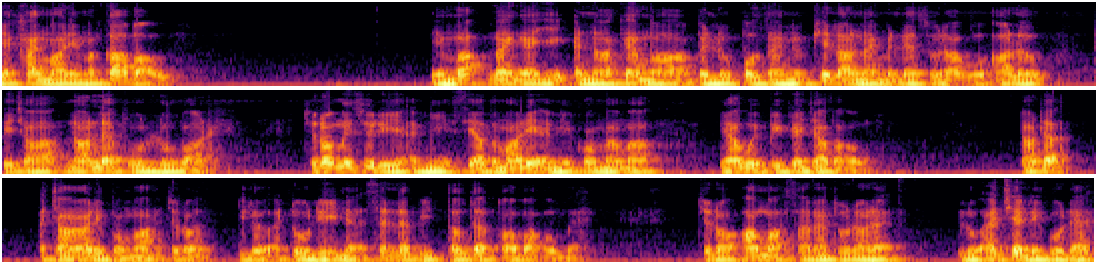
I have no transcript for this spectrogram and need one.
ရခိုင်မာတွေမကပါဘူးမြန်မာနိုင်ငံရေးအနာဂတ်မှာဘယ်လိုပုံစံမျိုးဖြစ်လာနိုင်မလဲဆိုတာကိုအားလုံးသေချာနားလည်ဖို့လိုပါတယ်ကျွန်တော်မိတ်ဆွေတွေရဲ့အမြင်ဆရာသမားတွေအမြင် comment မှာမျှဝေပေးခဲ့ကြပါဦးနောက်ထပ်အကြောင်းအရာတွေပေါ်မှာကျွန်တော်ဒီလိုအတူလေးနဲ့ဆက်လက်ပြီးတောက်သက်သွားပါဦးမယ်ကျွန်တော်အောက်မှာစာတန်းထိုးထားတဲ့လိုအပ်ချက်လေးကိုလည်း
